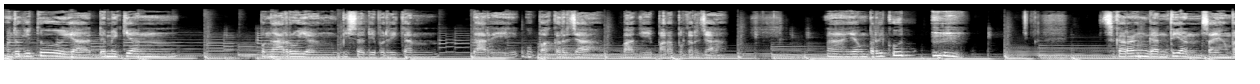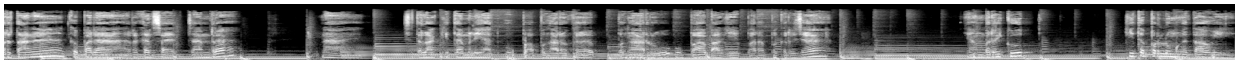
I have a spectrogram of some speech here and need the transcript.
untuk itu ya demikian pengaruh yang bisa diberikan dari upah kerja bagi para pekerja. Nah, yang berikut sekarang gantian saya yang bertanya kepada rekan saya Chandra. Nah, setelah kita melihat upah pengaruh pengaruh upah bagi para pekerja, yang berikut kita perlu mengetahui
